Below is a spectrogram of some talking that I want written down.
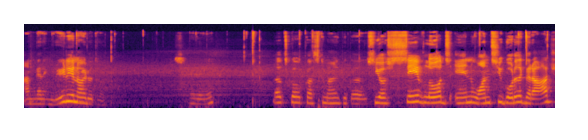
I'm getting really annoyed with her. So let's go customize because your save loads in once you go to the garage.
